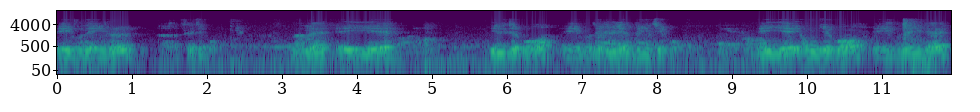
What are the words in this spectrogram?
a분의 1을 어, 세제곱. 그 다음에 a의 1제곱 a분의 2의 4제곱 a의 0제곱 a분의 1의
